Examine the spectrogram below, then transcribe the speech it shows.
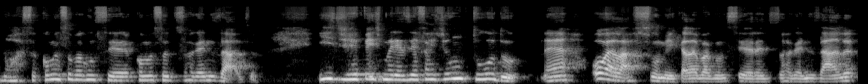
nossa, como eu sou bagunceira, como eu sou desorganizado. E de repente Mariazinha faz de um tudo, né? Ou ela assume que ela é bagunceira, desorganizada,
